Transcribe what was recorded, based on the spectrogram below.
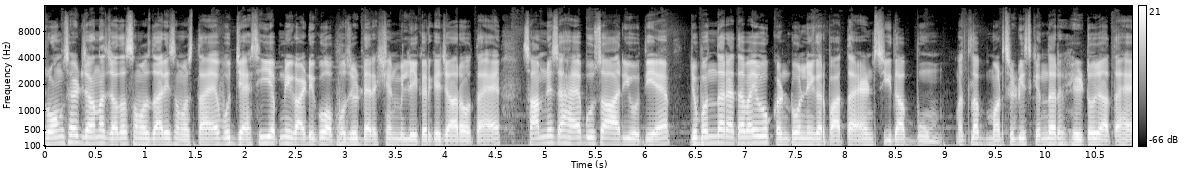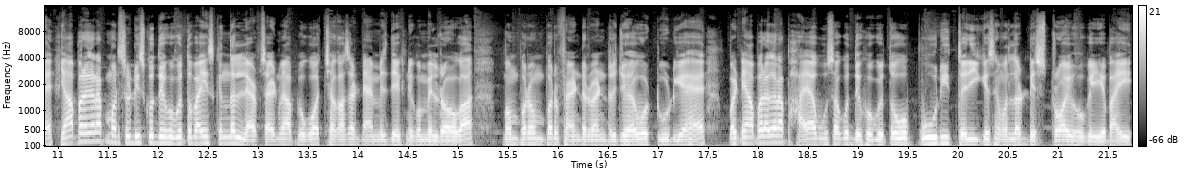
रॉन्ग साइड जाना ज़्यादा समझदारी समझता है। वो जैसे ही अपनी गाड़ी को अपोजिट डायरेक्शन में लेकर के जा रहा होता है, सामने से हायाबूसा आ रही होती है। जो बंदा रहता है भाई, वो कंट्रोल नहीं कर पाता एंड सीधा बूम मतलब मर्सिडीज के अंदर हिट हो जाता है। यहाँ पर अगर आप मर्सिडीज को देखोगे तो भाई, इसके अंदर लेफ़्ट साइड में आप लोगों को अच्छा खासा डैमेज देखने को मिल रहा होगा। बम्पर वम्पर फेंडर वेंडर जो है वो टूट गया है। बट यहाँ पर अगर आप हायाबूसा को देखोगे तो वो पूरी तरीके से मतलब डिस्ट्रॉय हो गई है भाई।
